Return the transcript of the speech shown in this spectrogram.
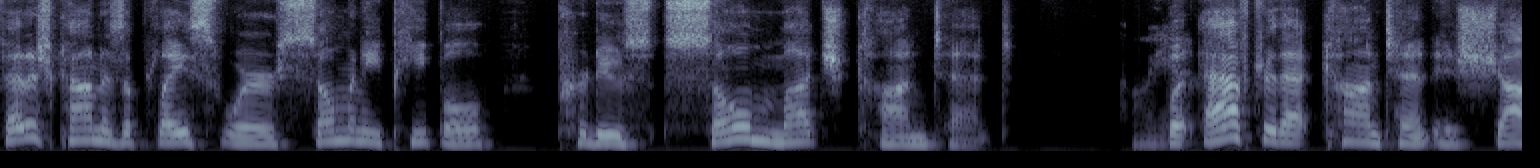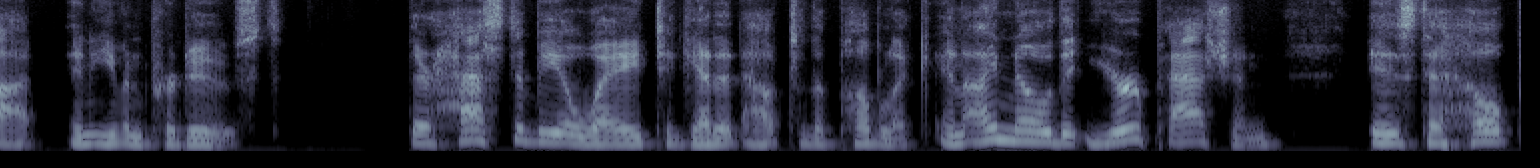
FetishCon is a place where so many people produce so much content. Oh, yeah. But after that content is shot and even produced, there has to be a way to get it out to the public. And I know that your passion is to help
